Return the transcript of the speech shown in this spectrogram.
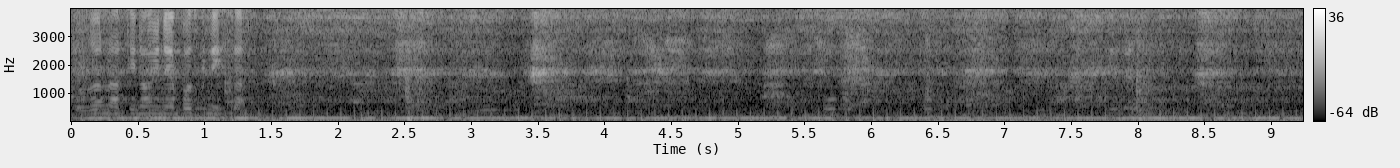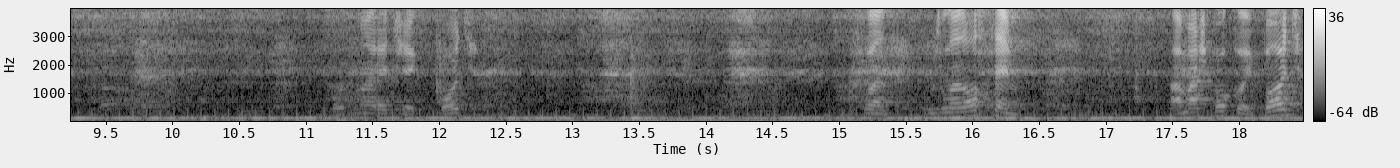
Pozor na ty nohy, nepotkni sa. Hereček, poď. Už len, už len 8. A máš pokoj, poď.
